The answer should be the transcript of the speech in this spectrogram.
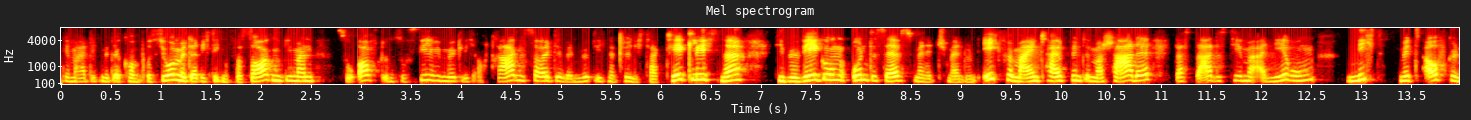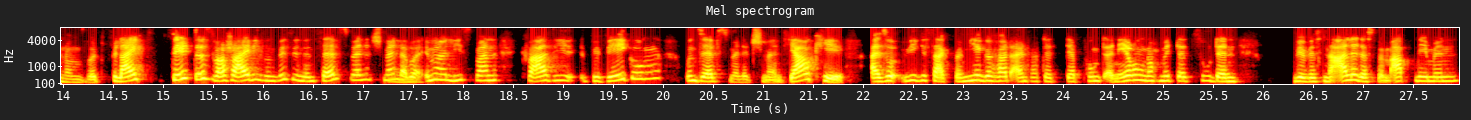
Thematik mit der Kompression, mit der richtigen Versorgung, die man so oft und so viel wie möglich auch tragen sollte, wenn möglich natürlich tagtäglich, ne? die Bewegung und das Selbstmanagement. Und ich für meinen Teil finde immer schade, dass da das Thema Ernährung nicht mit aufgenommen wird. Vielleicht zählt das wahrscheinlich so ein bisschen ins Selbstmanagement, mhm. aber immer liest man quasi Bewegung und Selbstmanagement. Ja, okay. Also wie gesagt, bei mir gehört einfach der, der Punkt Ernährung noch mit dazu, denn wir wissen alle, dass beim Abnehmen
